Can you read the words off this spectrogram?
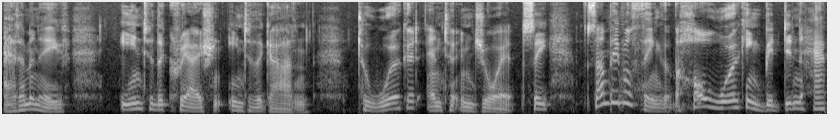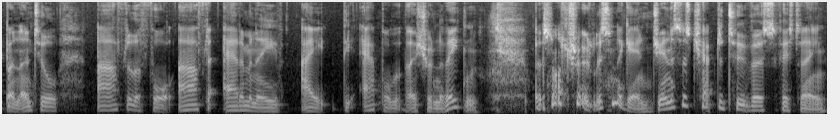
Adam and Eve, into the creation, into the garden, to work it and to enjoy it. See, some people think that the whole working bit didn't happen until after the fall, after Adam and Eve ate the apple that they shouldn't have eaten. But it's not true. Listen again. Genesis chapter 2, verse 15.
